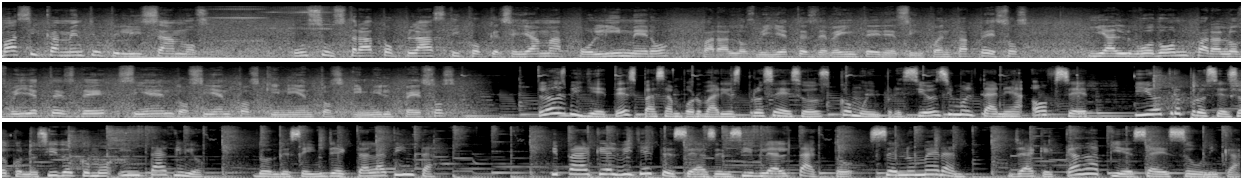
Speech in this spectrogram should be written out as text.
Básicamente utilizamos un sustrato plástico que se llama polímero para los billetes de 20 y de 50 pesos y algodón para los billetes de 100, 200, 500 y 1000 pesos. Los billetes pasan por varios procesos como impresión simultánea offset y otro proceso conocido como intaglio, donde se inyecta la tinta. Y para que el billete sea sensible al tacto, se numeran, ya que cada pieza es única.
